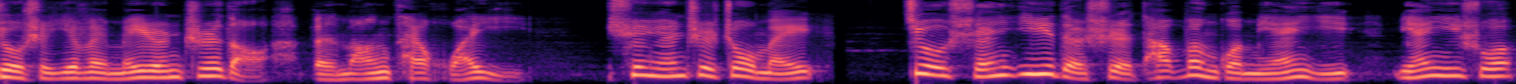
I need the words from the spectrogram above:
就是因为没人知道，本王才怀疑。轩辕志皱眉，救神医的事，他问过绵姨。绵姨说，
